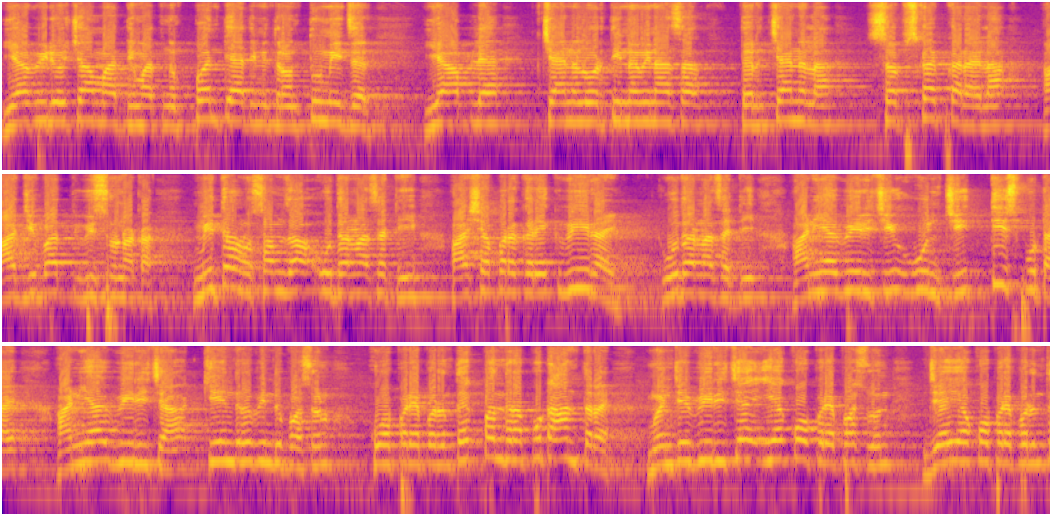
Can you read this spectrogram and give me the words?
या व्हिडिओच्या माध्यमातून पण त्याआधी मित्रांनो तुम्ही जर या आपल्या चॅनलवरती नवीन असाल तर चॅनलला सबस्क्राईब करायला अजिबात विसरू नका. मित्रांनो समजा उदाहरणासाठी अशा प्रकारे एक विहीर आहे. उदाहरणासाठी आणि या विहिरीची उंची तीस फूट आहे. आणि या विहिरीच्या केंद्रबिंदूपासून कोपऱ्यापर्यंत एक पंधरा फूट अंतर आहे. म्हणजे विहिरीच्या या कोपऱ्यापासून जे या कोपऱ्यापर्यंत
